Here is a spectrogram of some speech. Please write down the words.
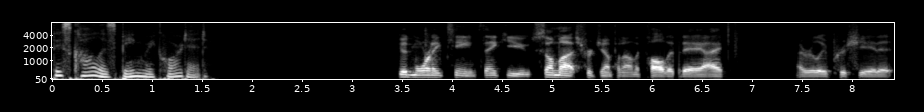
This call is being recorded. Good morning, team. Thank you so much for jumping on the call today. I I really appreciate it.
